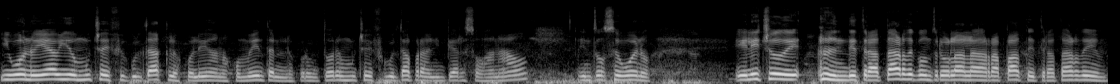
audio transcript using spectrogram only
Y bueno, ya ha habido mucha dificultad, que los colegas nos comentan, los productores, mucha dificultad para limpiar esos ganados. Entonces, bueno, el hecho de, de tratar de controlar la garrapata y tratar de,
